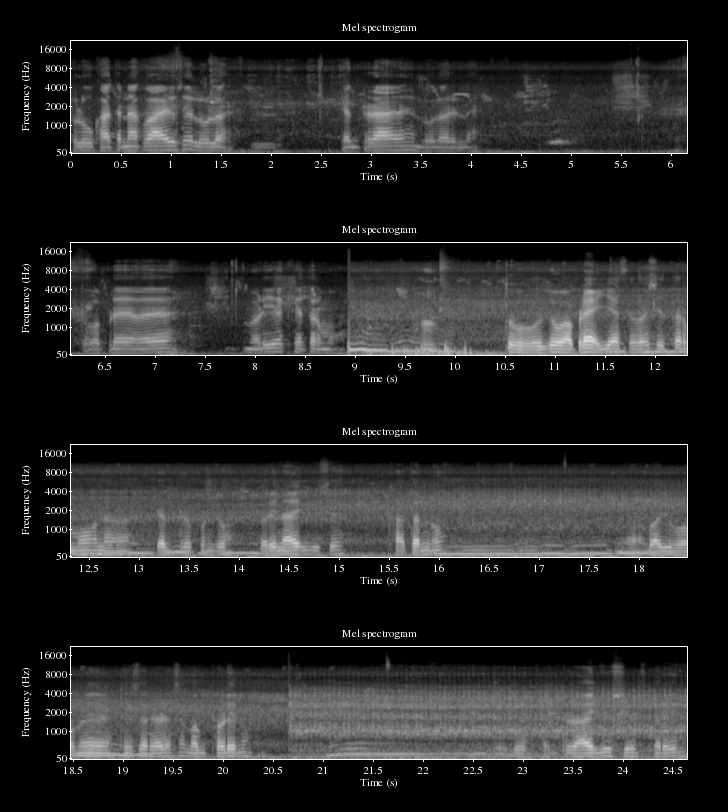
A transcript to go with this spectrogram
પેલું ખાતર નાખવા આવ્યું છે લોલર. ટ્રેક્ટર આવે લોલર એટલે. તો આપણે હવે મળીએ ખેતરમાં. તો જો આપણે આવી ગયા છે હવે ખેતરમાં અને ટ્રેક્ટર પણ જો ભરીને આવી ગયું છે ખાતરનું. આ બાજુ અમે ઠેસર હેડે છે મગફળીનું. ટ્રેક્ટર આવી ગયું છે કરીને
